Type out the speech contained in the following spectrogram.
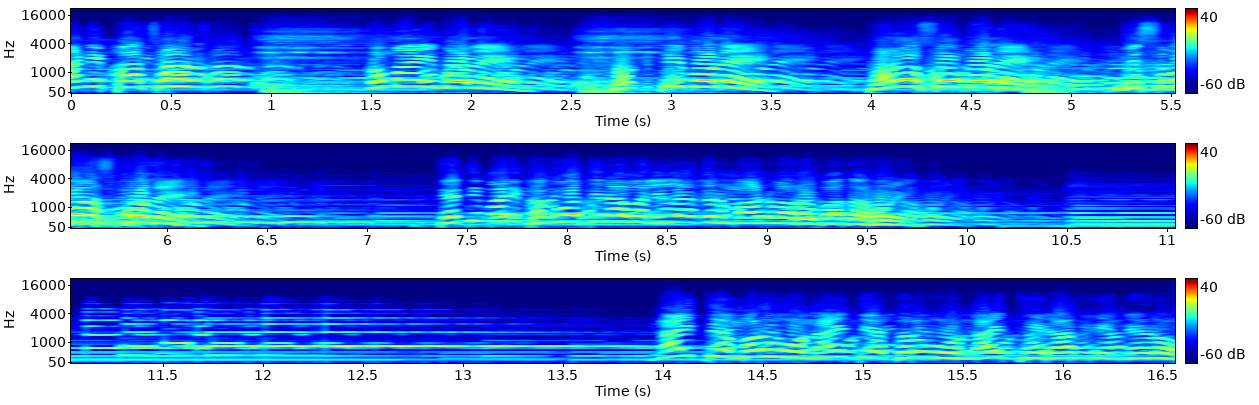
આની પાછળ કમાઈ બોલે, ભક્તિ બોલે, ભરોસો બોલે, વિશ્વાસ બોલે. તેથી મારી ભગવતીના આવા લીલાગર માંડવા રોપાતા હોય. નાઈતે મરવું નાઈતે તરવું નાઈથી રાખી નેડો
